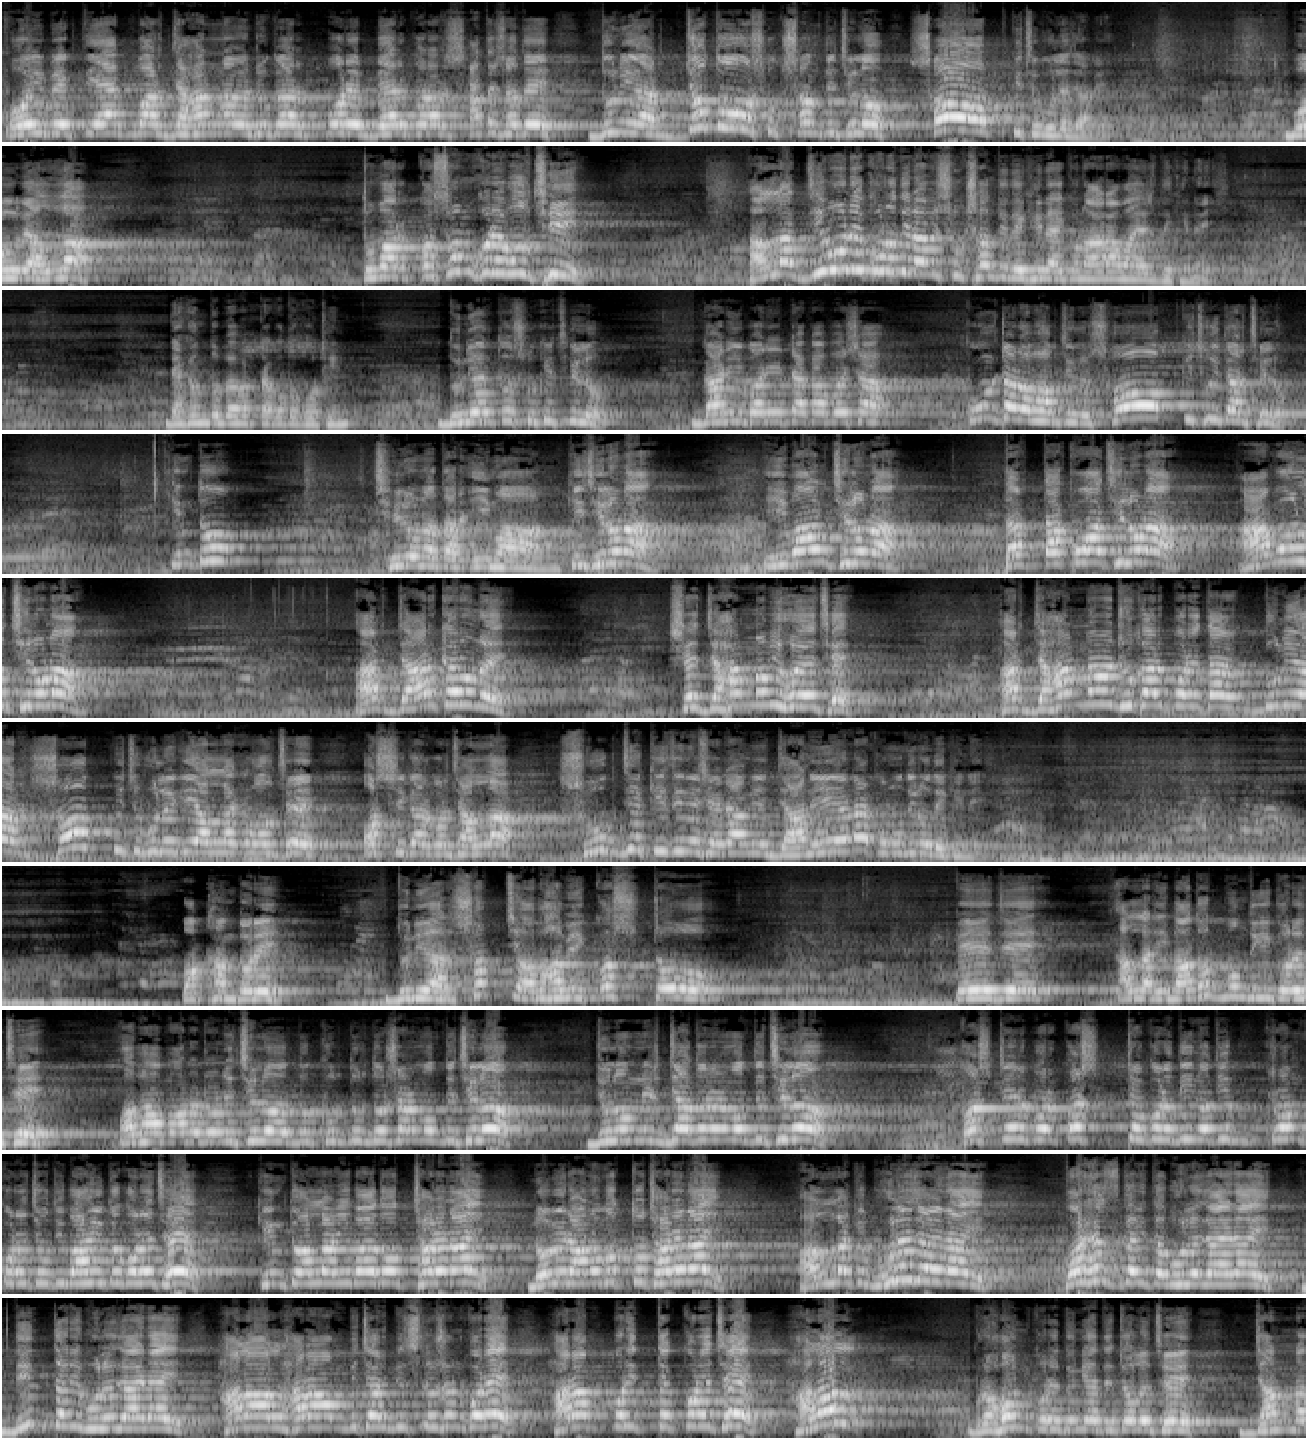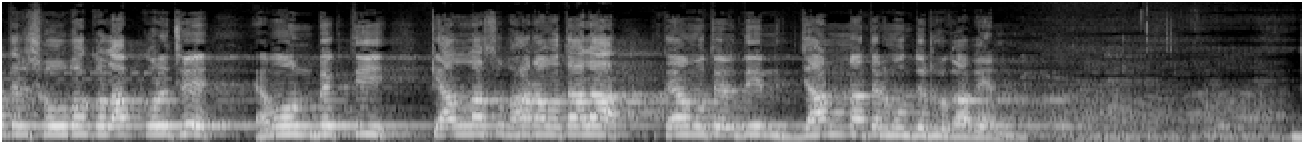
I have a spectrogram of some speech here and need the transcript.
ওই ব্যক্তি একবার জাহান নামে ঢুকার পরে বের করার সাথে সাথে দুনিয়ার যত সুখ শান্তি ছিল, সব কিছু ভুলে যাবে। বলবে, আল্লাহ, তোমার কসম করে বলছি, আল্লাহ জীবনে কোনোদিন আমি সুখ শান্তি দেখি নাই, কোনো আরাম আয়েস দেখি নাই। দেখেন তো ব্যাপারটা কত কঠিন। দুনিয়ার তো সুখী ছিল, গাড়ি, বাড়ি, টাকা পয়সা, কোনটার অভাব ছিল, সব কিছুই তার ছিল। কিন্তু ছিল না তার ইমান কি ছিল না? ইমান ছিল না। তার তাকোয়া ছিল না। আমল ছিল না। আর যার কারণে সে জাহান্নামি হয়েছে। আর জাহান্নামে ঢুকার পরে তার দুনিয়ার সব কিছু ভুলে গিয়ে আল্লাহকে বলছে, অস্বীকার করছে, আল্লাহ, সুখ যে কি জিনিস, এটা আমি জানি না, কোনোদিনও দেখি নেই পক্ষান্তরে দুনিয়ার সবচেয়ে অভাবী কষ্ট পেয়ে যে আল্লাহর ইবাদত বন্দিগি করেছে। অভাব অনটনে ছিল দুঃখ দুর্দশার মধ্যে ছিল, জুলুম নির্যাতনের মধ্যে ছিল। কষ্টের পর কষ্ট করে দিন অতিক্রম করেছে, অতিবাহিত করেছে। কিন্তু আল্লাহর ইবাদত ছাড়ে নাই, নবীর আনুগত্য ছাড়ে নাই, আল্লাহকে ভুলে যায় নাই, পরহেজগারিতা ভুলে যায় নাই, দিনদারি ভুলে যায় নাই হালাল, হারাম বিচার বিশ্লেষণ করে, হারাম পরিত্যাগ করেছে, হালাল গ্রহণ করে দুনিয়াতে চলেছে, জান্নাতের সৌভাগ্য লাভ করেছে। এমন ব্যক্তি কে আল্লাহ সুবাহ কেয়ামতের দিন জান্নাতের মধ্যে ঢুকাবেন।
